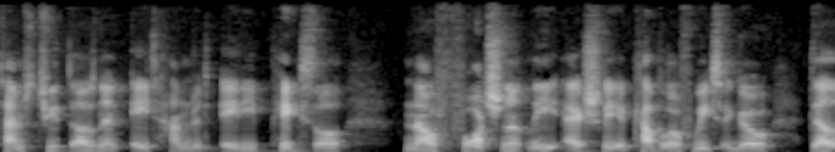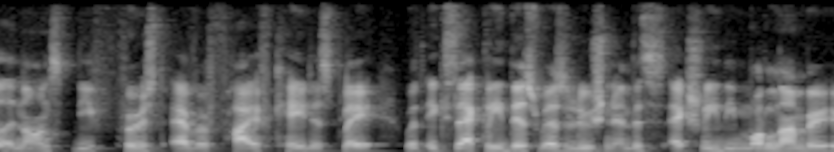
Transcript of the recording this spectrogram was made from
times 2880 pixel. Now fortunately, actually a couple of weeks ago, Dell announced the first ever 5K display with exactly this resolution. And this is actually the model number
